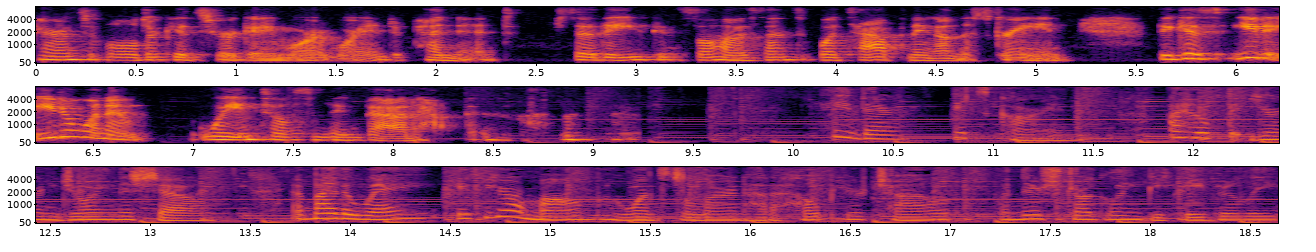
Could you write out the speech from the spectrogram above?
parents of older kids who are getting more and more independent so that you can still have a sense of what's happening on the screen because you, you don't want to wait until something bad happens. hey there, it's Karin. I hope that you're enjoying the show. And by the way, if you're a mom who wants to learn how to help your child when they're struggling behaviorally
